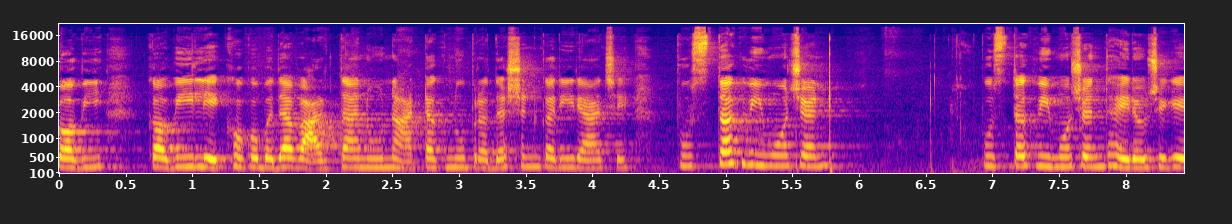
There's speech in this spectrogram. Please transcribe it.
કવિ કવિ, લેખકો બધા વાર્તાનું, નાટકનું પ્રદર્શન કરી રહ્યા છે. પુસ્તક વિમોચન પુસ્તક વિમોચન થઈ રહ્યું છે કે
